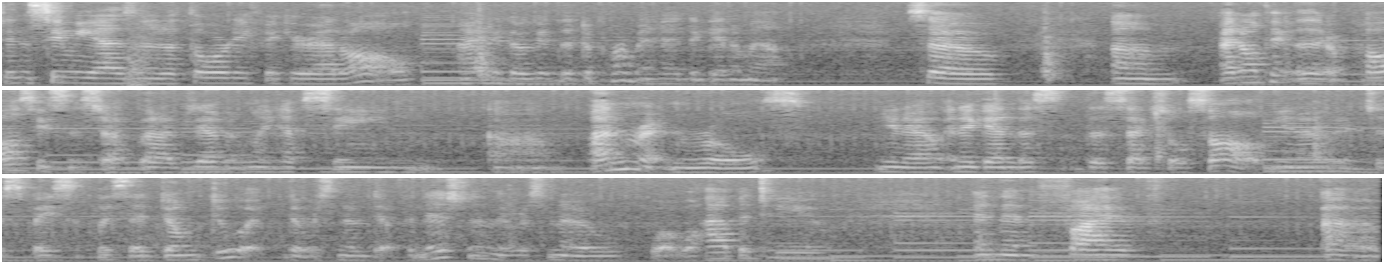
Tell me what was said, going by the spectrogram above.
didn't see me as an authority figure at all. I had to go get the department head to get them out. So Um, I don't think that there are policies and stuff, but I definitely have seen um, unwritten rules. You know, and again, this the sexual assault. You know, it just basically said don't do it. There was no definition. There was no what will happen to you. And then five, uh,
